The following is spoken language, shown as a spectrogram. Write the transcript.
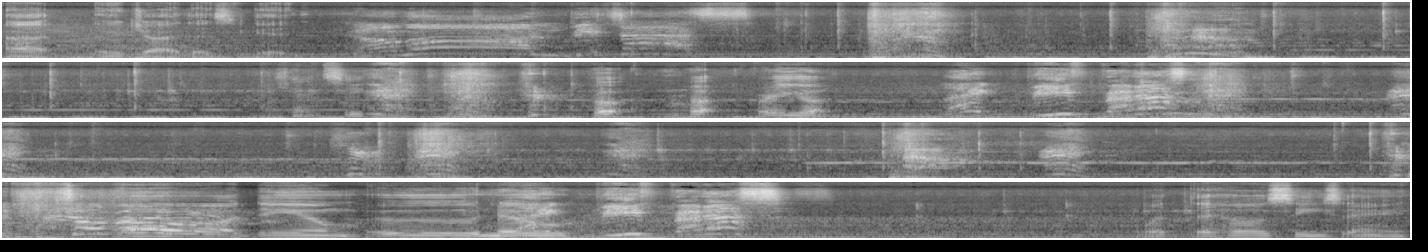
Alright, let me try this again. Come on, bitches! Can't see. Oh, oh, where are you going? Like beef, brothers? Oh damn! Ooh no! Like beef, brothers? What the hell is he saying?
